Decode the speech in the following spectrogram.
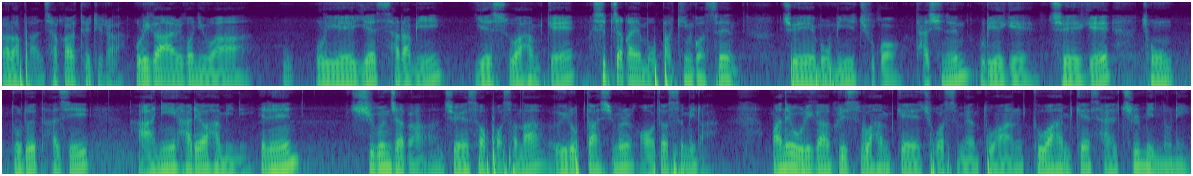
연합한 자가 되리라. 우리가 알거니와 우리의 옛 사람이 예수와 함께 십자가에 못 박힌 것은 죄의 몸이 죽어 다시는 우리에게 죄에게 종 노릇하지 아니하려 함이니 이는 죽은 자가 죄에서 벗어나 의롭다 하심을 얻었음이라. 만일 우리가 그리스도와 함께 죽었으면 또한 그와 함께 살 줄 믿노니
